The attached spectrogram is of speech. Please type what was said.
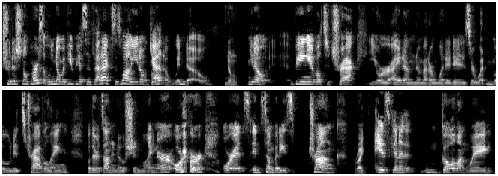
traditional parcel we know with UPS and FedEx as well you don't get a window. Nope. You know, being able to track your item no matter what it is or what mode it's traveling, whether it's on an ocean liner or or it's in somebody's trunk, right is going to go a long way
